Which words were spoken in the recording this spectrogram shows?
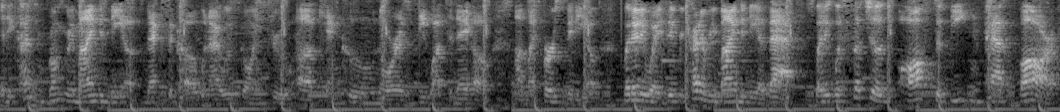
and it kind of reminded me of Mexico when I was going through uh, Cancun or Zihuatanejo on my first video. But anyways, it kind of reminded me of that. But it was such a off the beaten path bar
